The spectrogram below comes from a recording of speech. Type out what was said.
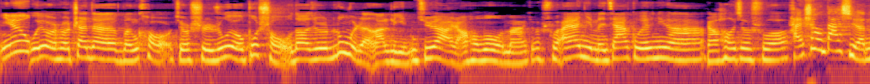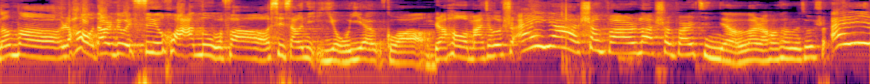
因为我有时候站在门口，就是如果有不熟的，就是路人啊、邻居啊，然后问我妈，就说：“哎呀，你们家闺女啊？”然后就说：“还上大学呢吗？”然后我当时就会心花怒放，心想你有眼光。然后我妈就会说：“哎呀，上班了，上班几年了？”然后他们就说：“哎呀，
